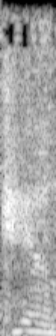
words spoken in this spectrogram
Kill.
